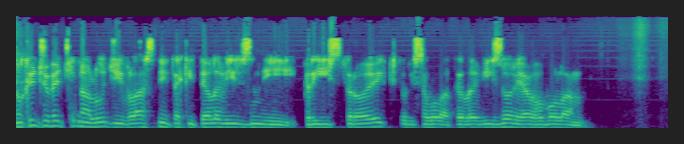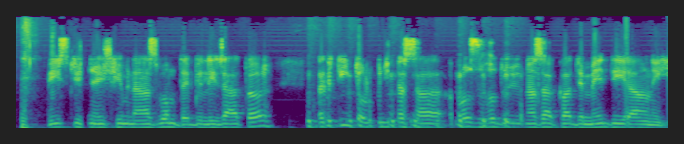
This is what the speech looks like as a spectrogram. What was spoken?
No keďže väčšina ľudí vlastní taký televízny prístroj, ktorý sa volá televízor, ja ho volám výstižnejším názvom debilizátor, tak títo ľudia sa rozhodujú na základe mediálnych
